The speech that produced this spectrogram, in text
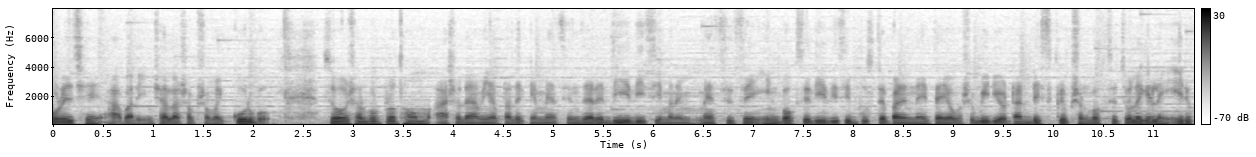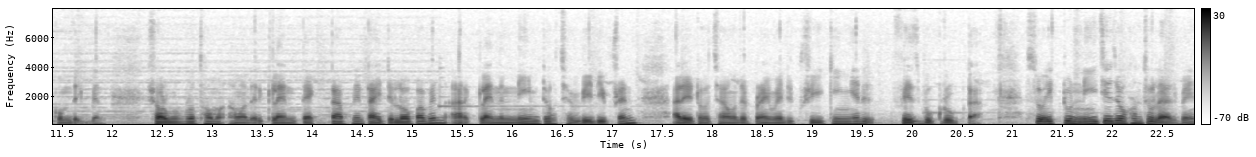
করেছে। আবার ইনশাল্লাহ সবসময় করব। সো সর্বপ্রথম আসলে আমি আপনাদেরকে মেসেঞ্জারে দিয়ে দিছি মানে মেসেজে ইনবক্সে দিয়ে দিছি, বুঝতে পারেন নাই, তাই অবশ্য ভিডিওটা ডিসক্রিপশন বক্সে চলে গেলে এরকম দেখবেন। সর্বপ্রথম আমাদের ক্ল্যান ট্যাগটা আপনি টাইটেলও পাবেন, আর ক্ল্যানের নেমটা হচ্ছে ভিডি ফ্রেন্ড আর এটা হচ্ছে আমাদের প্রাইমারি ট্রিকিংয়ের ফেসবুক গ্রুপটা সো একটু নিচে যখন চলে আসবেন,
